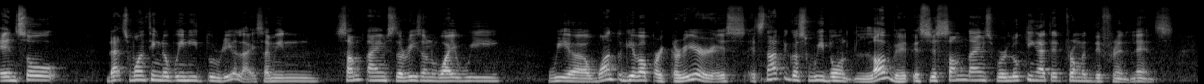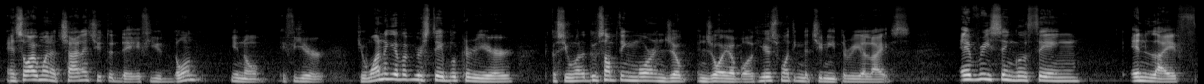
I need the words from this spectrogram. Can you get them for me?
And so that's one thing that we need to realize. I mean, sometimes the reason why we we uh, want to give up our career is it's not because we don't love it. It's just sometimes we're looking at it from a different lens. And so I want to challenge you today. If you don't you know, if you're if you want to give up your stable career because you want to do something more enjo- enjoyable, here's one thing that you need to realize. Every single thing in life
